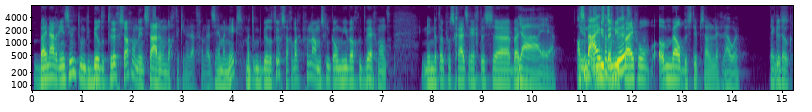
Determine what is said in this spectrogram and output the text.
bij nader inzien, toen ik de beelden terugzag, want in het stadion dacht ik inderdaad van, dat is helemaal niks. Maar toen ik de beelden terugzag, dacht ik van, nou, misschien komen we hier wel goed weg. Want ik denk dat ook veel scheidsrechters eh, bij, Ja, ja, ja. Als in- er bij Ajax nu, was bij nu gebeurd... twijfel om wel op de stip zouden leggen. Ja hoor, denk Dus- het ook.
